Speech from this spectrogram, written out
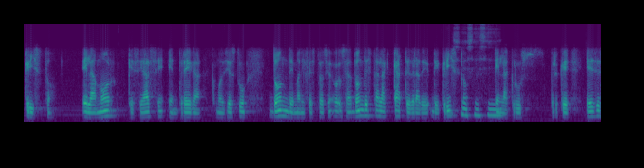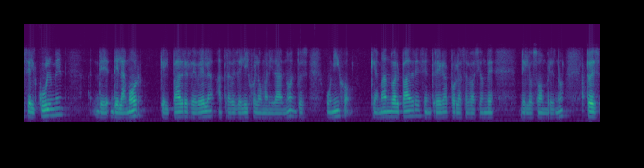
Cristo, el amor que se hace entrega, como decías tú, ¿dónde manifestación, o sea, dónde está la cátedra de, Cristo? en la cruz, porque ese es el culmen de, del amor que el Padre revela a través del Hijo a la humanidad, ¿no? Entonces, un hijo que amando al Padre se entrega por la salvación de, de los hombres, ¿no? Entonces,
